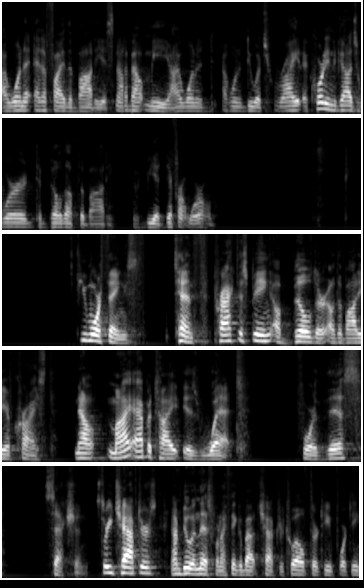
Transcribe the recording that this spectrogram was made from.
I want to edify the body. It's not about me. I want to, I want to do what's right according to God's word to build up the body. It would be a different world. A few more things. Tenth, practice being a builder of the body of Christ. Now, my appetite is whet for this section. Three chapters. I'm doing this when I think about chapter 12, 13, 14.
